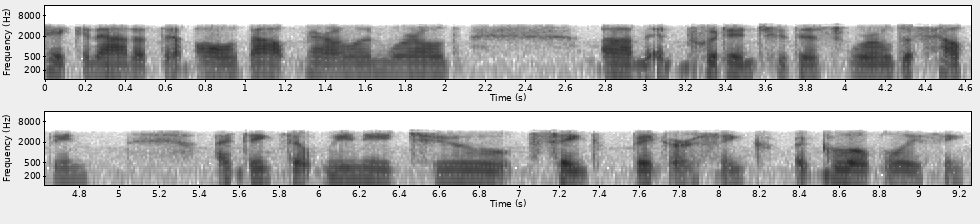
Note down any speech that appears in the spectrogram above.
taken out of the all about Maryland world um, and put into this world of helping. I think that we need to think bigger, think globally, think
